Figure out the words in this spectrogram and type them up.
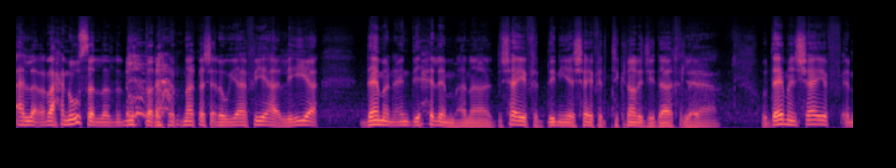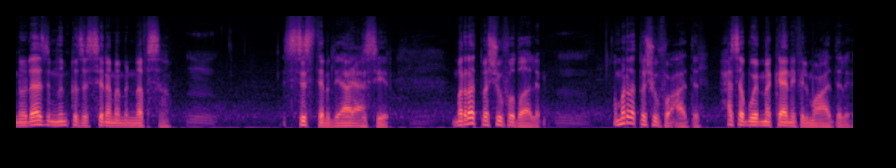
هلا راح نوصل للنقطه رح نتناقش أنا وياه فيها اللي هي دائما عندي حلم. أنا شايف الدنيا شايف ال technology داخلة. ودائما شايف إنه لازم ننقذ السينما من نفسها. ال system اللي قاعد Yeah. بيصير. مرات بشوفه ظالم. ومرات بشوفه عادل حسب وين مكاني في المعادلة.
